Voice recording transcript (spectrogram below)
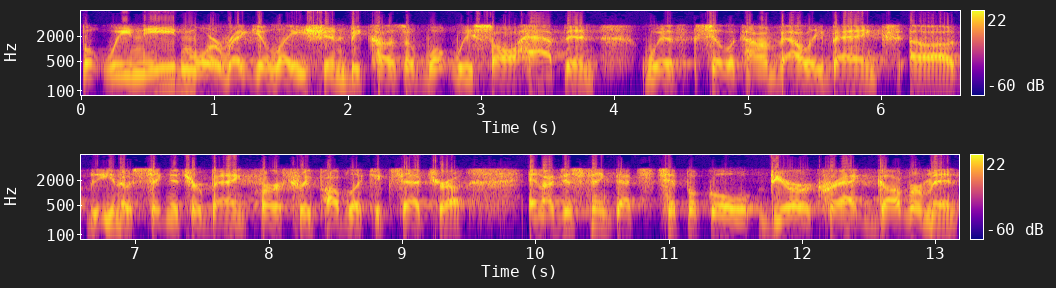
but we need more regulation because of what we saw happen with Silicon Valley Bank, uh, you know, Signature Bank, First Republic, etc. And I just think that's typical bureaucrat government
